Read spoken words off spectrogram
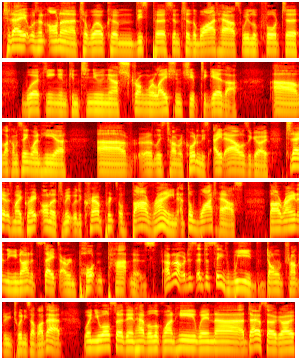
today it was an honor to welcome this person to the White House we look forward to working and continuing our strong relationship together um, like I'm seeing one here uh, at least time recording this, eight hours ago. Today it was my great honour to meet with the Crown Prince of Bahrain at the White House. Bahrain and the United States are important partners. I don't know. It just it just seems weird Donald Trump to be tweeting stuff like that when you also then have a look one here when uh, a day or so ago.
